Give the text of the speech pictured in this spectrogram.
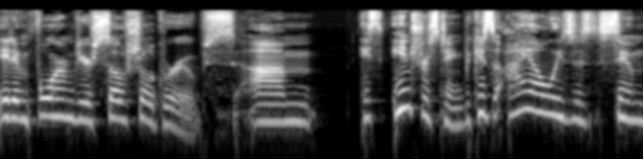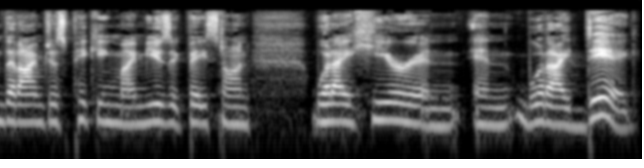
It informed your social groups. Um, it's interesting because I always assume that I'm just picking my music based on what I hear and, and what I dig.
